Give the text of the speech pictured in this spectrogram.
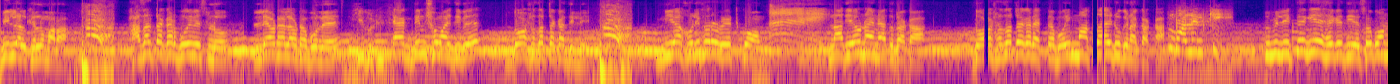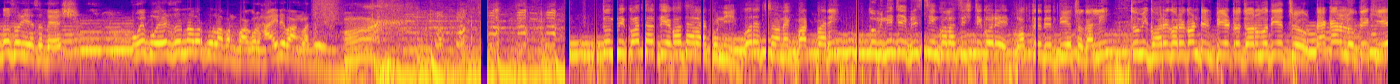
বিল্লাল খেলো মারা। হাজার টাকার বই বেচলো লেওটা লেওটা বলে একদিন সময় দিবে দশ হাজার টাকা দিলে। মিয়া খলিফারও রেট কম না দিয়েও নাই না এত টাকা। দশ হাজার টাকার একটা বই মাথায় ঢুকে না কাকা। বলেন কি? তুমি লিখতে গিয়ে হেগে দিয়েছ গন্ধ ছড়িয়েছে বেশ। ওই বইয়ের জন্য আবার পোলাপান পাগল হাইরে বাংলাদেশ। তুমি কথা দিয়ে কথা রাখুনি। করেছ অনেক বাটপারি। তুমি নিজেই বিশৃঙ্খলা সৃষ্টি করে ভক্তদের দিয়েছ গালি। তুমি ঘরে ঘরে কন্টেন্ট ক্রিয়েটর জন্ম দিয়েছ, টাকার লোভ দেখিয়ে।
